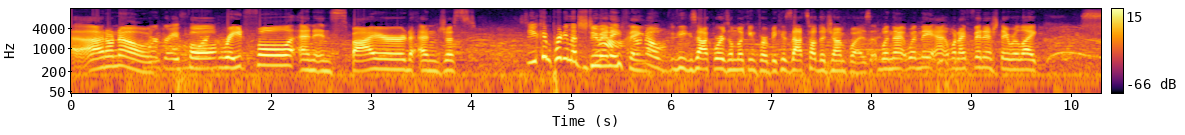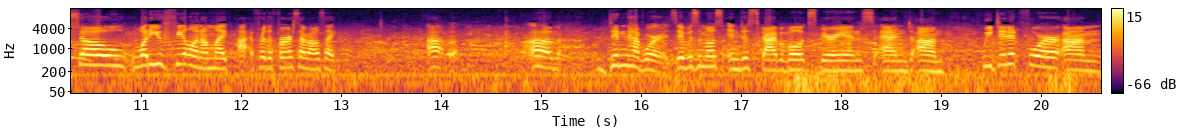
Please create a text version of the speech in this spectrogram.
I don't know. More grateful. More grateful and inspired and just So you can pretty much do Yeah, anything. I don't know the exact words I'm looking for because that's how the jump was. When I, when they when I finished, they were like, "So what do you feel?" And I'm like, I, for the first time, I was like, uh, um, didn't have words. It was the most indescribable experience, and um, we did it for um,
